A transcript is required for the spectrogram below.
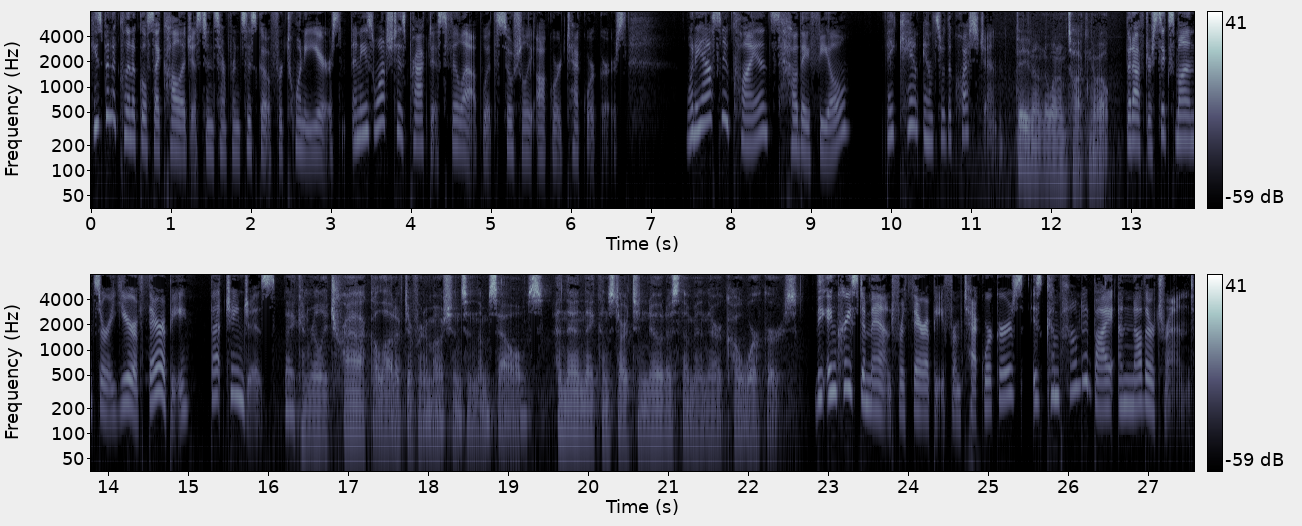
He's been a clinical psychologist in San Francisco for 20 years, and he's watched his practice fill up with socially awkward tech workers. When he asks new clients how they feel, they can't answer the question. They don't know what I'm talking about. But after six months or a year of therapy, that changes. They can really track a lot of different emotions in themselves, and then they can start to notice them in their coworkers. The increased demand for therapy from tech workers is compounded by another trend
